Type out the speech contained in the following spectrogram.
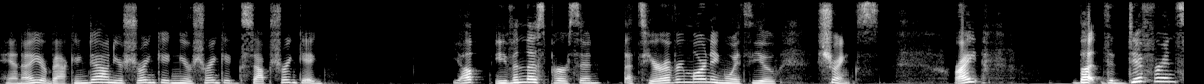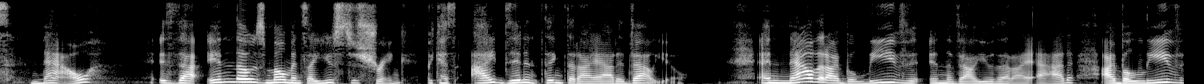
Hannah, you're backing down, you're shrinking, you're shrinking, stop shrinking. Yup, even this person that's here every morning with you shrinks, right? But the difference now is that in those moments I used to shrink, because I didn't think that I added value. And now that I believe in the value that I add, I believe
